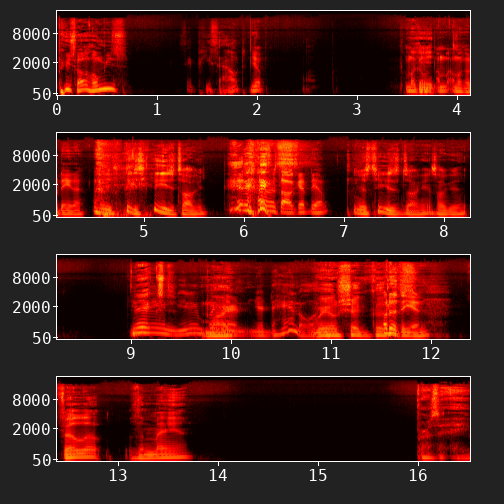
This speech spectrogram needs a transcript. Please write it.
Peace out, homies. say peace out. Yep. I'm gonna go. I'm, I'm gonna go data. He's, he's just talking. I was talking. Yep. He's just, he's just talking. It's all good. You didn't Next. you didn't put Mike. your, your handle. on. Real sugar cookies. I'll it at the end. Philip, the man, Brother A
